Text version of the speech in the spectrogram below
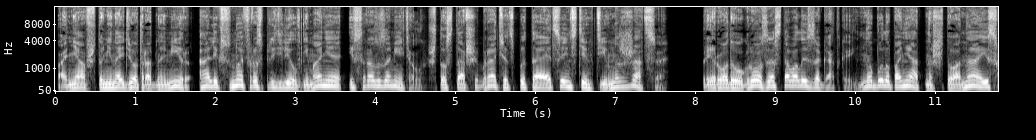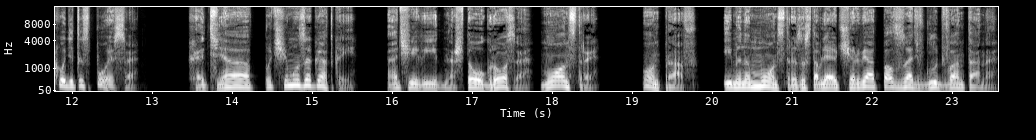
Поняв, что не найдет родной мир, Алекс вновь распределил внимание и сразу заметил, что старший братец пытается инстинктивно сжаться. Природа угрозы оставалась загадкой, но было понятно, что она исходит из пояса. Хотя, почему загадкой? Очевидно, что угроза — монстры. Он прав. Именно монстры заставляют червя отползать вглубь Вантана.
